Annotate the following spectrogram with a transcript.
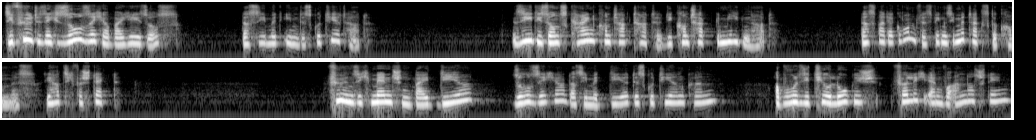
Sie fühlte sich so sicher bei Jesus, dass sie mit ihm diskutiert hat. Sie, die sonst keinen Kontakt hatte, die Kontakt gemieden hat. Das war der Grund, weswegen sie mittags gekommen ist. Sie hat sich versteckt. Fühlen sich Menschen bei dir so sicher, dass sie mit dir diskutieren können? obwohl sie theologisch völlig irgendwo anders stehen?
